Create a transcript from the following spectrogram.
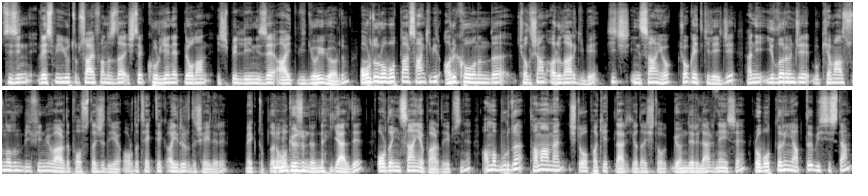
sizin resmi YouTube sayfanızda işte Kuryenet'le olan işbirliğinize ait videoyu gördüm. Orada robotlar sanki bir arı kovanında çalışan arılar gibi hiç insan yok. Çok etkileyici. Hani yıllar önce bu Kemal Sunal'ın bir filmi vardı Postacı diye. Orada tek tek ayırırdı şeyleri mektupları. Hı hı. O gözümün önüne geldi. Orada insan yapardı hepsini. Ama burada tamamen işte o paketler ya da işte o gönderiler neyse robotların yaptığı bir sistem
